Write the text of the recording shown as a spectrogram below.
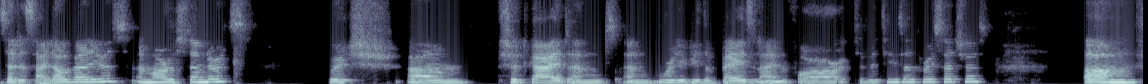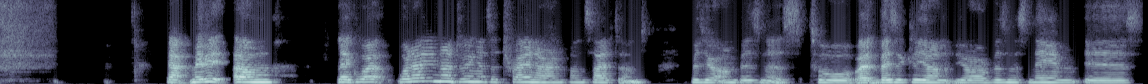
set aside our values and moral standards which um, should guide and and really be the baseline for our activities as researchers um, yeah maybe um, like what what are you not doing as a trainer and consultant with your own business to well, basically on your business name is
